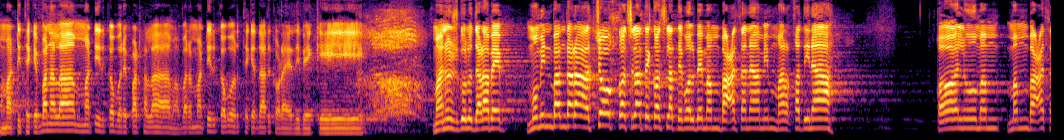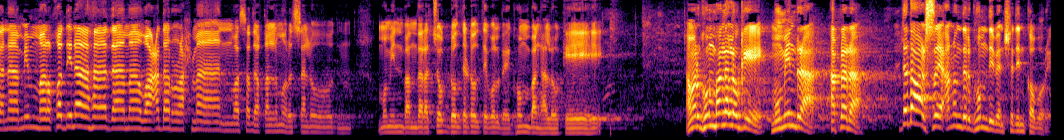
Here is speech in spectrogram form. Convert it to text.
মাটি থেকে বানালাম মাটির কবরে পাঠালাম আবার মাটির কবর থেকে দাঁড় করায় দিবে কে মানুষগুলো দাঁড়াবে মুমিন বান্দারা চোখ কচলাতে কচলাতে বলবে মাম বাআসানা মিন মারকাদিনা قالوا من من بعثنا من مرقدنا هذا ما وعد الرحمن وصدق المرسلون মুমিন বান্দারা চোখ ডলতে ডলতে বলবে ঘুম ভাঙালো কে আমার ঘুম ভাঙালো কে মুমিনরা আপনারা দাদা আসছে আনন্দের ঘুম দিবেন সেদিন কবরে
